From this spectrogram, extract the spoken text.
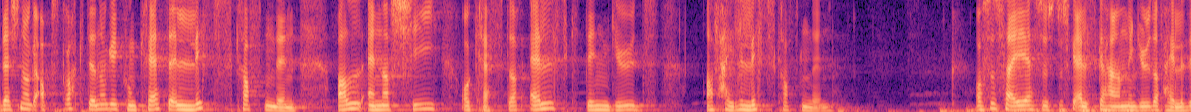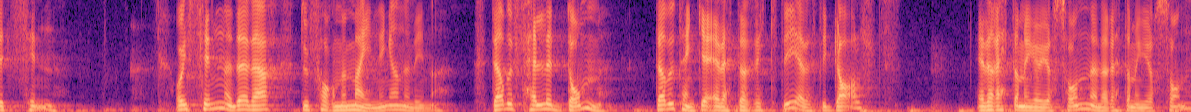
er, ikke noe, abstrakt, det er noe konkret. Det er livskraften din. All energi og krefter. Elsk din Gud av hele livskraften din. Og så sier Jesus du skal elske Herren din Gud av hele ditt sinn. Og i sinnet det er der du former meningene dine. Der du feller dom. Der du tenker er dette riktig, er dette galt? Er det rett av meg å gjøre sånn, er det rett av meg å gjøre sånn?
